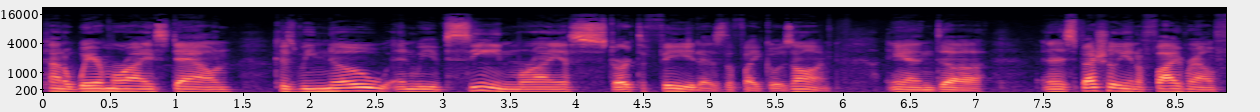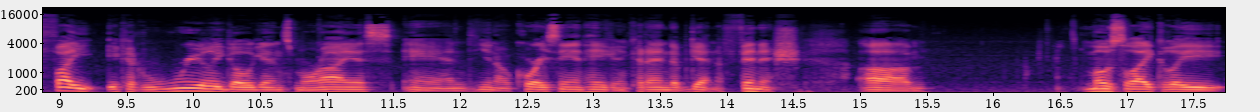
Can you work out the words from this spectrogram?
kind of wear Moraes down, because we know and we've seen Moraes start to fade as the fight goes on. And, uh, and especially in a five round fight, it could really go against Moraes, and, you know, Corey Sandhagen could end up getting a finish. Um, most likely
